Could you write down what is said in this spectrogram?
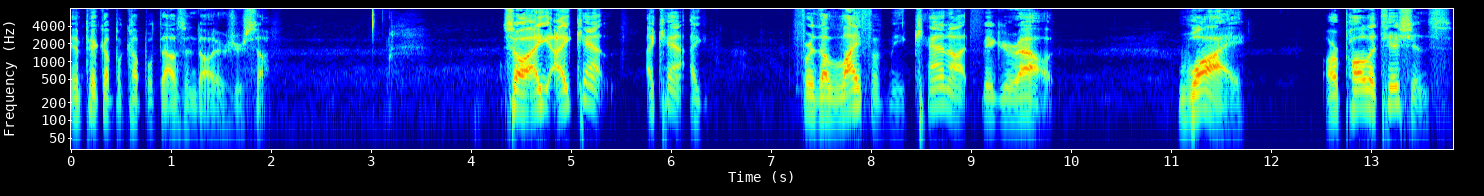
and pick up a couple thousand dollars yourself. So I, I can't, I can't, I, for the life of me, cannot figure out why our politicians,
